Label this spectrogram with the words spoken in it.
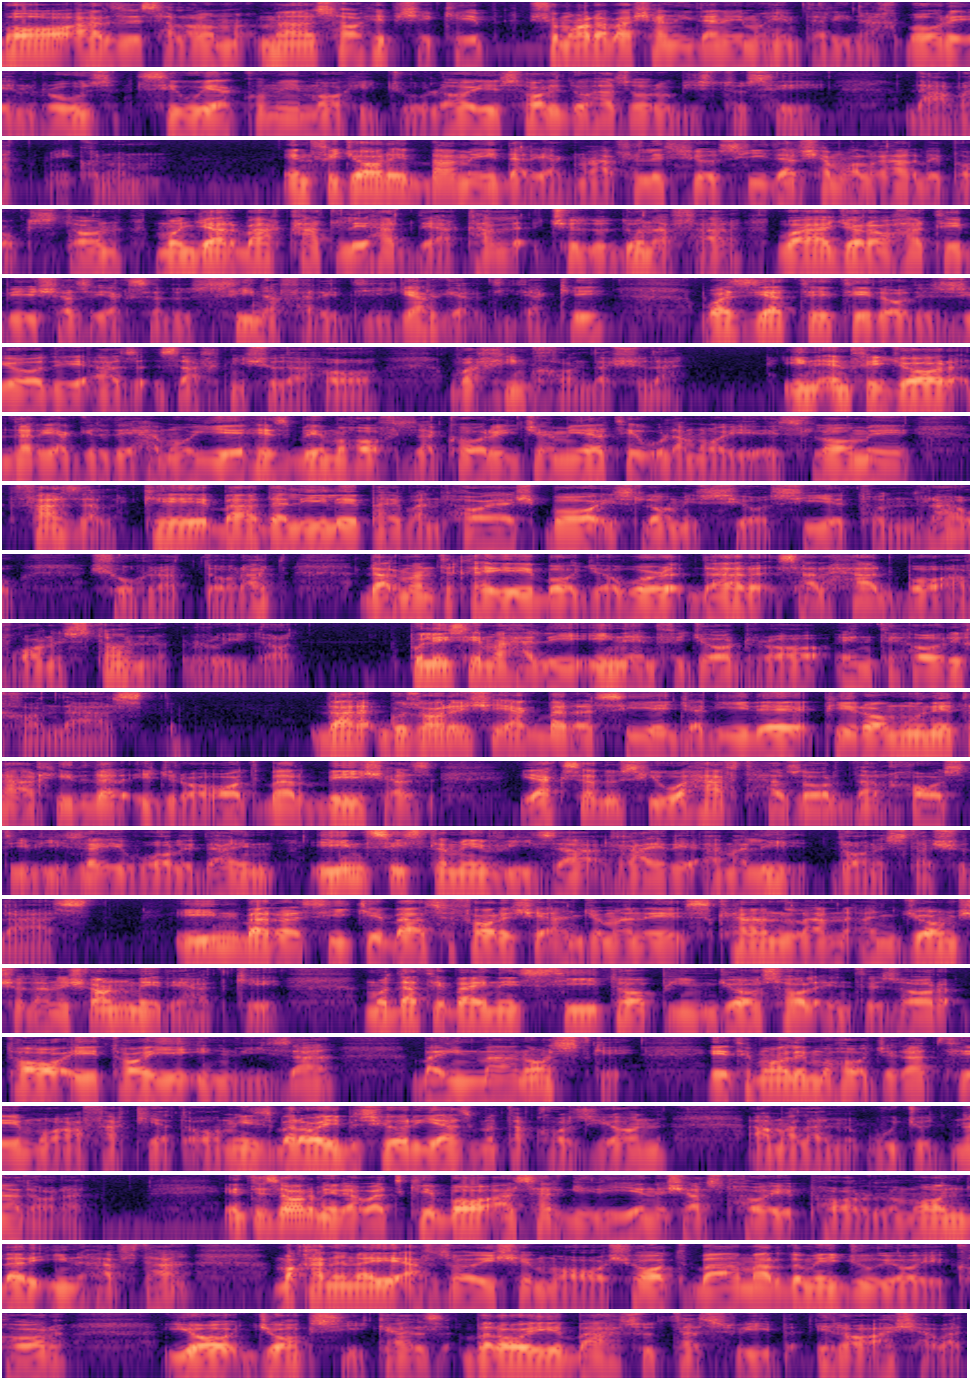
با عرض سلام من صاحب شکیب شما را به شنیدن مهمترین اخبار امروز سی و ماه جولای سال 2023 دعوت می کنم. انفجار بم در یک محفل سیاسی در شمال غرب پاکستان منجر به قتل حداقل 42 نفر و جراحت بیش از 130 نفر دیگر گردیده که وضعیت تعداد زیادی از زخمی شده ها وخیم خوانده شده. این انفجار در یک گرد همایی حزب محافظه کار جمعیت علمای اسلام فضل که به دلیل پیوندهایش با اسلام سیاسی تندرو شهرت دارد در منطقه باجاور در سرحد با افغانستان روی داد. پلیس محلی این انفجار را انتحاری خوانده است. در گزارش یک بررسی جدید پیرامون تأخیر در اجراعات بر بیش از 137 هزار درخواست ویزای والدین این سیستم ویزا غیر عملی دانسته شده است. این بررسی که به سفارش انجمن سکانلن انجام شده نشان می دهد که مدت بین سی تا 50 سال انتظار تا اعطای این ویزا به این معناست که احتمال مهاجرت موفقیت آمیز برای بسیاری از متقاضیان عملا وجود ندارد. انتظار می رود که با اثرگیری نشست های پارلمان در این هفته مقننه افزایش معاشات به مردم جویای کار یا جاب سیکرز برای بحث و تصویب ارائه شود.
